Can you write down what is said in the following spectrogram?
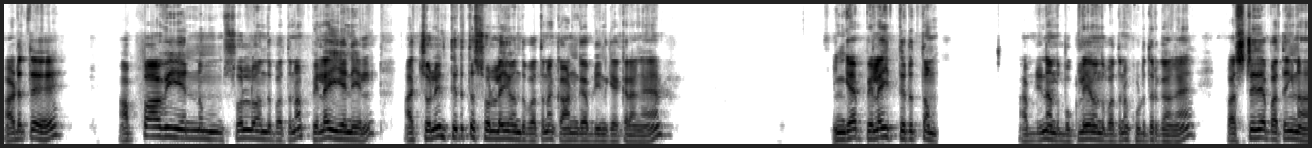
அடுத்து அப்பாவி என்னும் சொல் வந்து பார்த்தோன்னா பிழை எனில் அச்சொல்லின் திருத்த சொல்லையும் வந்து பார்த்தோன்னா காண்க அப்படின்னு கேட்குறாங்க இங்கே பிழை திருத்தம் அப்படின்னு அந்த புக்லேயே வந்து பார்த்தோன்னா கொடுத்துருக்காங்க. ஃபஸ்ட்டு இதே பார்த்தீங்கன்னா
